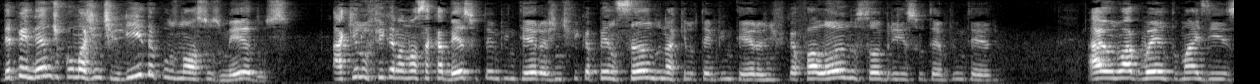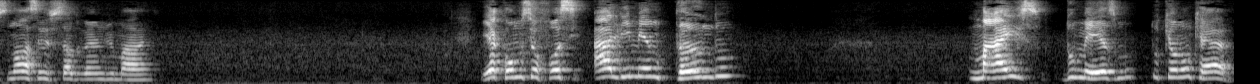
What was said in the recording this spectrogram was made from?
dependendo de como a gente lida com os nossos medos, aquilo fica na nossa cabeça o tempo inteiro, a gente fica pensando naquilo o tempo inteiro, a gente fica falando sobre isso o tempo inteiro. Ah, eu não aguento mais isso. Nossa, isso está doendo demais. E é como se eu fosse alimentando mais do mesmo do que eu não quero.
